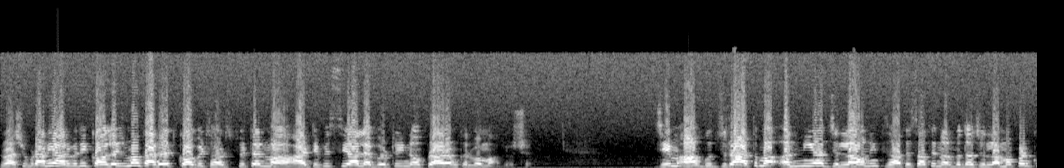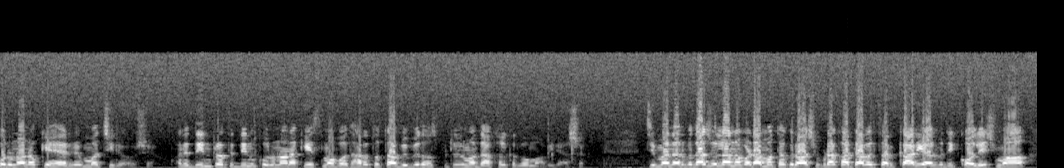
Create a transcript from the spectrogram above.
રાજપીપળાની આયુર્વેદિક કોલેજમાં કાર્યરત કોવિડ હોસ્પિટલમાં આરટીપીસીઆર લેબોરેટરીનો પ્રારંભ કરવામાં આવ્યો છે. જેમાં ગુજરાતમાં અન્ય જિલ્લાઓની સાથે સાથે નર્મદા જિલ્લામાં પણ કોરોનાનો કહેર મચી રહ્યો છે અને દિન પ્રતિદિન કોરોનાના કેસમાં વધારો થતા વિવિધ હોસ્પિટલમાં દાખલ કરવામાં આવી રહ્યા છે. જેમાં નર્મદા જિલ્લાના વડામથક રાજપીપળા ખાતે આવેલ સરકારી આયુર્વેદિક કોલેજમાં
